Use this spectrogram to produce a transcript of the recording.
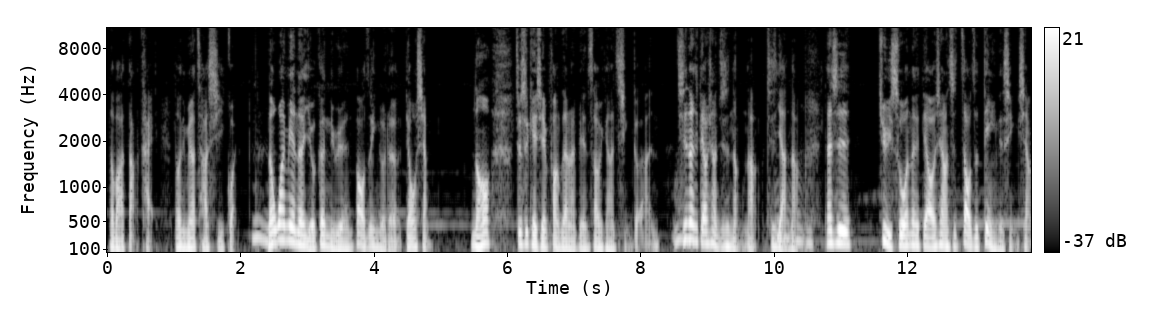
然后把它打开，然后里面要插吸管，嗯，然后外面呢有一个女人抱着婴儿的雕像，然后就是可以先放在那边，稍微给他请个安。其实那个雕像就是囊娜，就是雅娜，嗯嗯嗯，但是。据说那个雕像是照着电影的形象，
